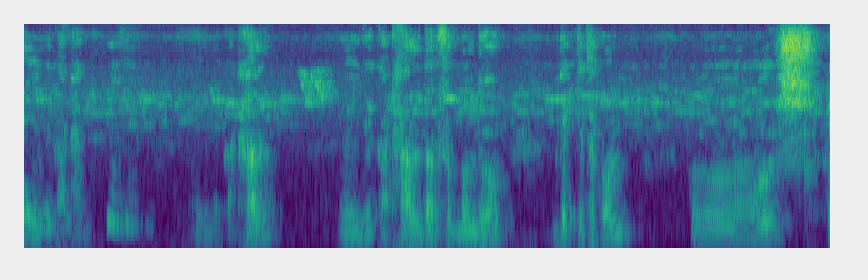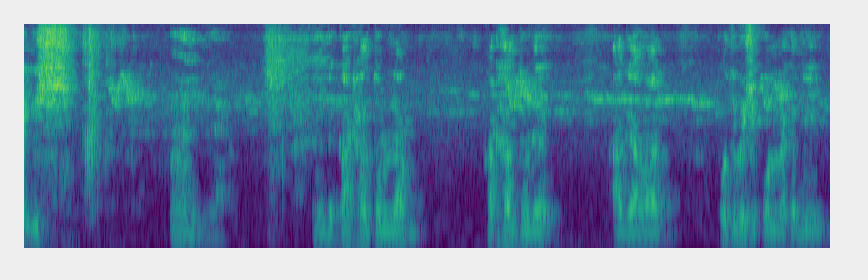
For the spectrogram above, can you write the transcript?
এই যে কাঁঠাল, এই যে কাঁঠাল। এই যে কাঁঠাল, দর্শক বন্ধু, দেখতে থাকুন। এই যে এই যে কাঁঠাল তুললাম। কাঁঠাল তুলে আগে আমার প্রতিবেশী কন্যাকে দিই।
